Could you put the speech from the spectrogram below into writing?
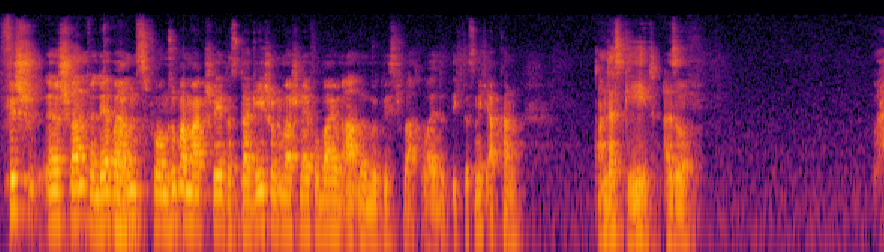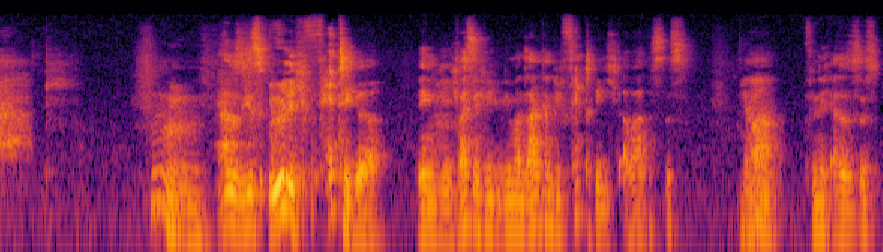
Fischstand, wenn der bei Ja. uns vor dem Supermarkt steht, das, da gehe ich schon immer schnell vorbei und atme möglichst flach, weil ich das nicht ab kann. Und das geht. Also Hm. Also dieses ölig-fettige irgendwie. Ich weiß nicht, wie, wie man sagen kann, wie Fett riecht, aber es ist, ja, Ja. finde ich, also es ist.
